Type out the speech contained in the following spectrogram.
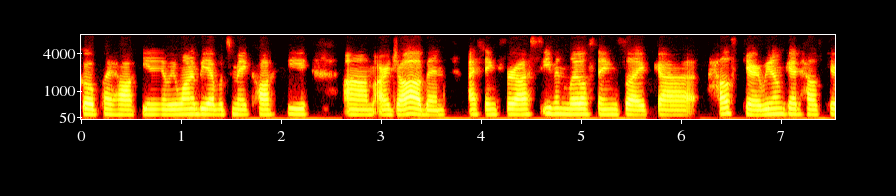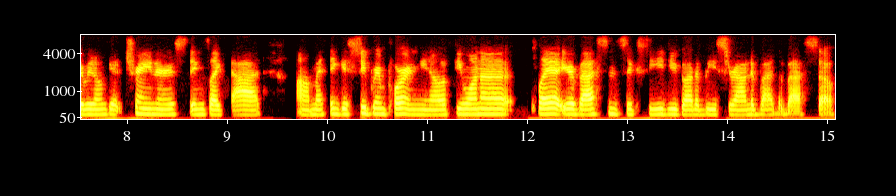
go play hockey. Know, we want to be able to make hockey um, our job. And I think for us, even little things like uh, healthcare, we don't get healthcare, we don't get trainers, things like that. Um, I think is super important. You know, if you want to play at your best and succeed, you got to be surrounded by the best. So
